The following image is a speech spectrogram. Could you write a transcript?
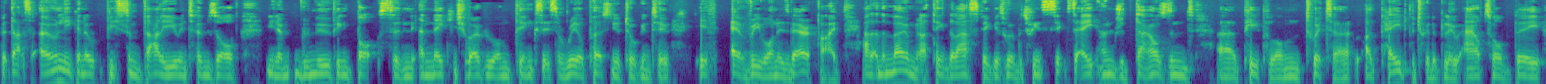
But that's only going to be some value in terms of you know removing bots and, and making sure everyone thinks it's a real person you're talking to if everyone is verified. And at the moment, I think the last figures were between six to eight hundred thousand uh, people on Twitter are paid for Twitter Blue out of the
